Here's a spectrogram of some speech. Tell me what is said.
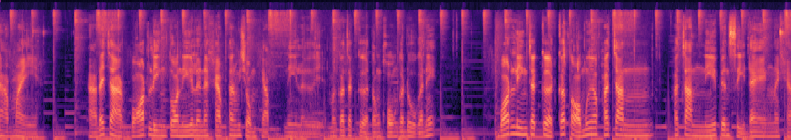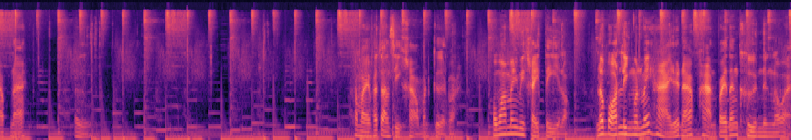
ดาบใหม่ หาได้จากบอสลิงตัวนี้เลยนะครับ ท่านผู้ชมครับนี่เลย มันก็จะเกิดตรงโครงกระดูกอันนี้บอสลิงจะเกิดก็ต่อเมื่อพระจันทร์พระจันทร์นี้เป็นสีแดงนะครับนะเออทำไมพระจันทร์สีขาวมันเกิดวะเพราะว่าไม่มีใครตีหรอกแล้วบอสลิงมันไม่หายด้วยนะ ผ่านไปตั้งคืนหนึ่งแล้วอะ่ะ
